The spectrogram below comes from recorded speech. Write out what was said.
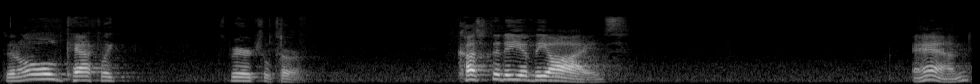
It's an old Catholic spiritual term custody of the eyes. And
